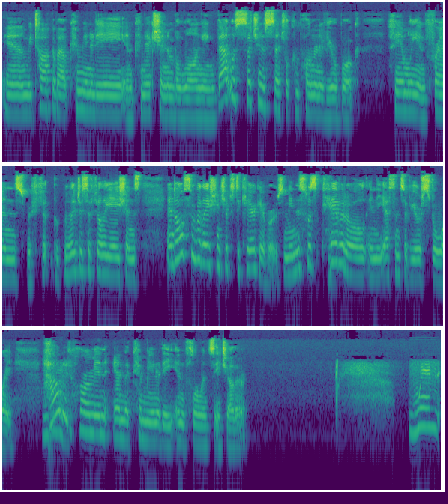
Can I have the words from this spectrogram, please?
and we talk about community and connection and belonging, that was such an essential component of your book. Family and friends, religious affiliations, and also relationships to caregivers. I mean, this was pivotal in the essence of your story. Mm-hmm. How did Herman and the community influence each other? When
